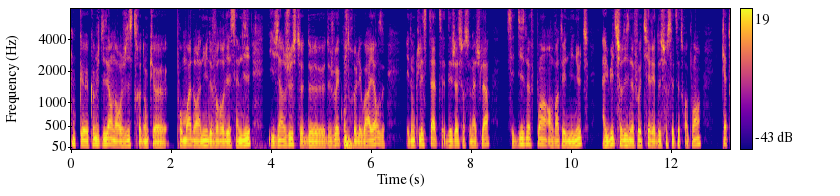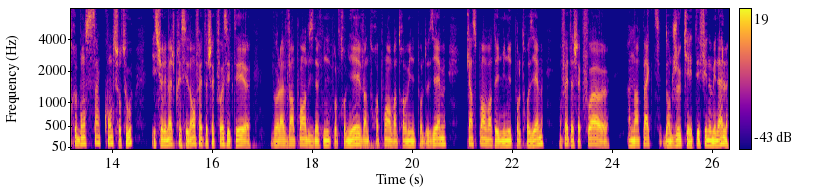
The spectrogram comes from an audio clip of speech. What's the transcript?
Donc, euh, comme je disais, on enregistre donc euh, pour moi dans la nuit de vendredi à samedi. Il vient juste de, de, jouer contre les Warriors. Et donc les stats déjà sur ce match-là, c'est 19 points en 21 minutes, à 8 sur 19 au tir et 2 sur 7 à 3 points, 4 bons, 5 comptes surtout. Et sur les matchs précédents, en fait, à chaque fois, c'était voilà 20 points en 19 minutes pour le premier, 23 points en 23 minutes pour le deuxième, 15 points en 21 minutes pour le troisième. En fait, à chaque fois, un impact dans le jeu qui a été phénoménal.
